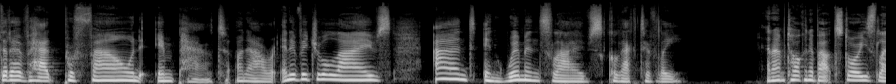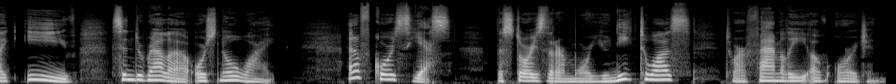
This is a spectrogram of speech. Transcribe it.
that have had profound impact on our individual lives and in women's lives collectively. And I'm talking about stories like Eve, Cinderella, or Snow White. And of course, yes, the stories that are more unique to us, to our family of origin.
